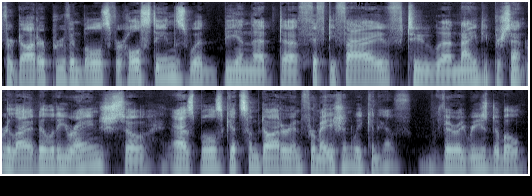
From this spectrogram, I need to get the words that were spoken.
for daughter proven bulls for Holsteins would be in that uh, 55 to uh, 90% reliability range. So, as bulls get some daughter information, we can have very reasonable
